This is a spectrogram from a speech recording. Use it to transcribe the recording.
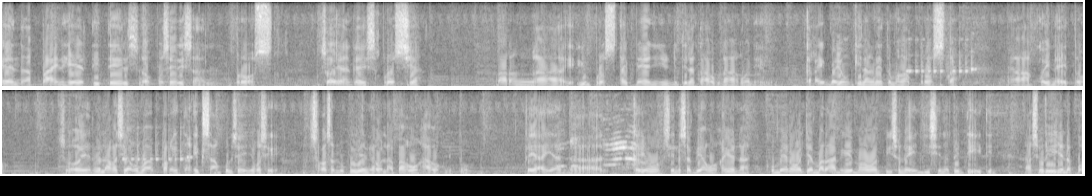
and the fine hair details of Jose Rizal, Prost. So ayan guys, Prost siya. Parang uh, yung Prost type na yan, yun yung tinatawag na ano eh, kakaiba yung kinang nito mga prosta uh, coin na ito. So ayan wala kasi ako mapakita example sa inyo kasi sa kasalukuyan nga wala pa akong hawak nito. Kaya ayan uh, kayo sinasabihan ko kayo na kung meron ka dyan marami kayong mga 1 piso na NGC na 2018 uh, suriin nyo na po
